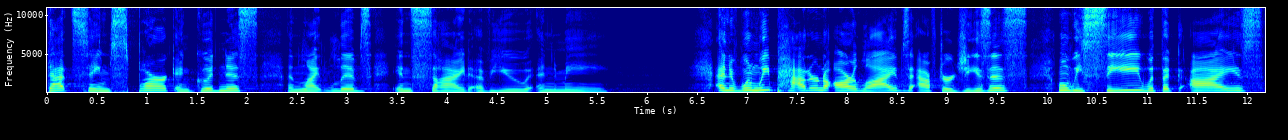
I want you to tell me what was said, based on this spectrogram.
That same spark and goodness and light lives inside of you and me. And when we pattern our lives after Jesus, when we see with the eyes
